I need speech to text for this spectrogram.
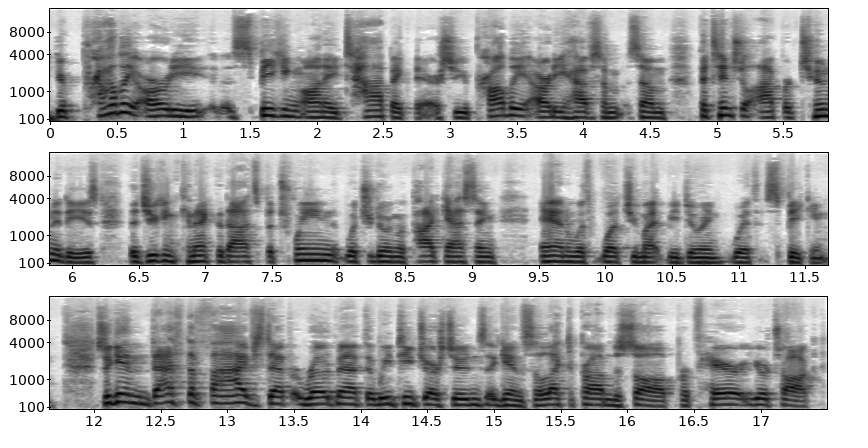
You're probably already speaking on a topic there. So you probably already have some, some potential opportunities that you can connect the dots between what you're doing with podcasting and with what you might be doing with speaking. So again, that's the five step roadmap that we teach our students. Again, select a problem to solve, prepare your talk,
